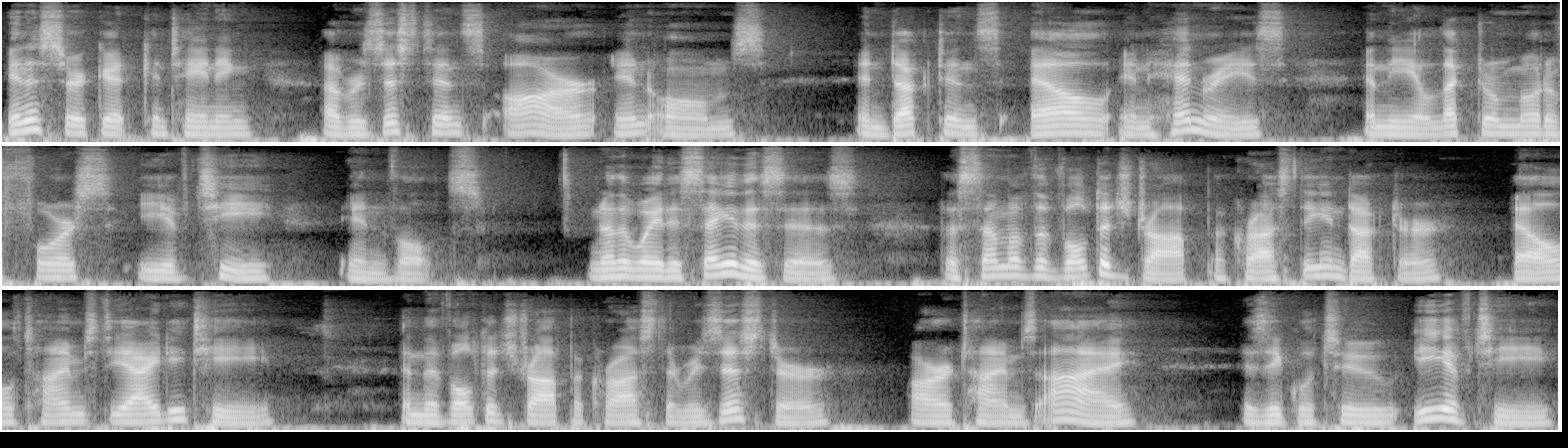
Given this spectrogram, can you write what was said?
in a circuit containing a resistance R in ohms, inductance L in henries, and the electromotive force E of t in volts. Another way to say this is the sum of the voltage drop across the inductor, L times di dt, and the voltage drop across the resistor, R times I, is equal to E of t,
